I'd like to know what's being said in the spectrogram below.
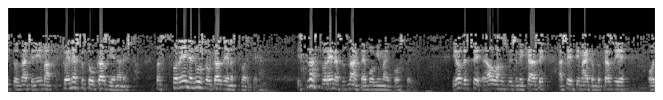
isto značenje ima, to je nešto što ukazuje na nešto. Pa stvorenje nužno ukazuje na stvoritelja. I sva stvorenja su znak da je Bog ima i postoji. I ovdje sve, Allah uzvišeni kaže, a sve tim ajtom dokazuje, od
